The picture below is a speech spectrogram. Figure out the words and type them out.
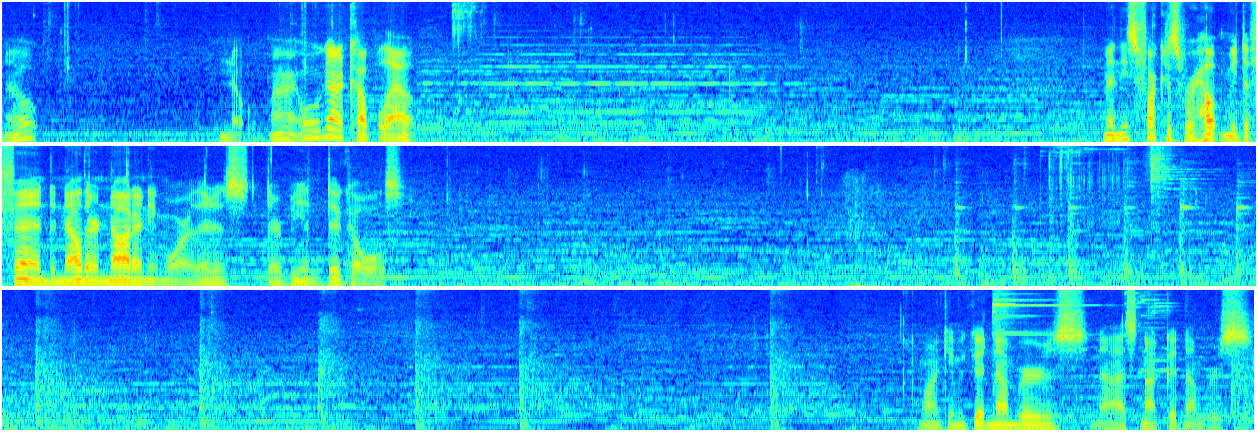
No. No. Alright, well we got a couple out. Man, these fuckers were helping me defend, and now they're not anymore. They're just, they're being dickholes. Come on, give me good numbers. No, it's not good numbers.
